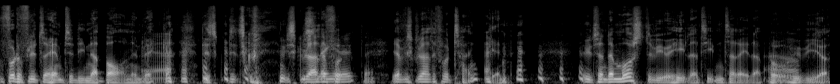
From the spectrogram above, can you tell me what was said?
Får du flytta hem till dina barn en vecka. Det, det skulle, vi, skulle aldrig få, ja, vi skulle aldrig få tanken. Utan där måste vi ju hela tiden ta reda på ja, hur vi gör.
